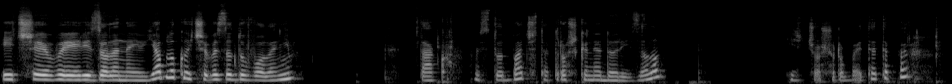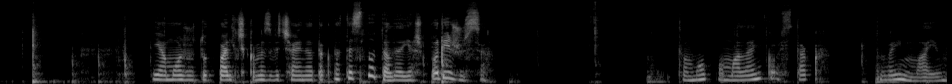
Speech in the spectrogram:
І чи ви різали нею яблуко, і чи ви задоволені. Так, ось тут, бачите, трошки не дорізала. І що ж робити тепер? Я можу тут пальчиками, звичайно, так натиснути, але я ж поріжуся. Тому помаленьку ось так виймаю.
